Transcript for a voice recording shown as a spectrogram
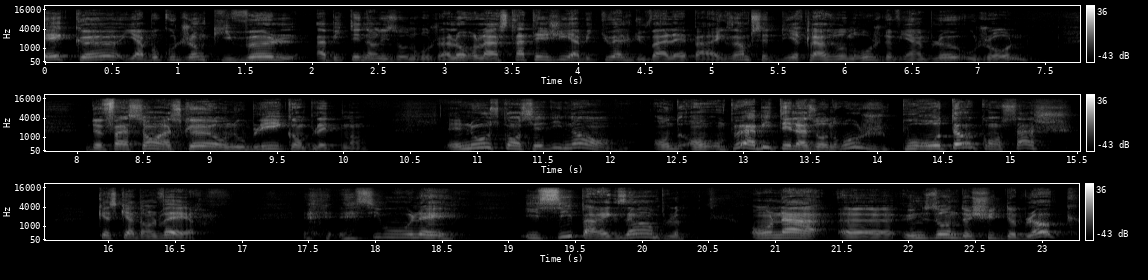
Et qu'il y a beaucoup de gens qui veulent habiter dans les zones rouges. Alors la stratégie habituelle du Valais, par exemple, c'est de dire que la zone rouge devient bleue ou jaune, de façon à ce qu'on oublie complètement. Et nous, ce qu'on s'est dit, non, on, peut habiter la zone rouge pour autant qu'on sache qu'est-ce qu'il y a dans le vert. Et si vous voulez, ici, par exemple, on a euh, une zone de chute de bloc,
